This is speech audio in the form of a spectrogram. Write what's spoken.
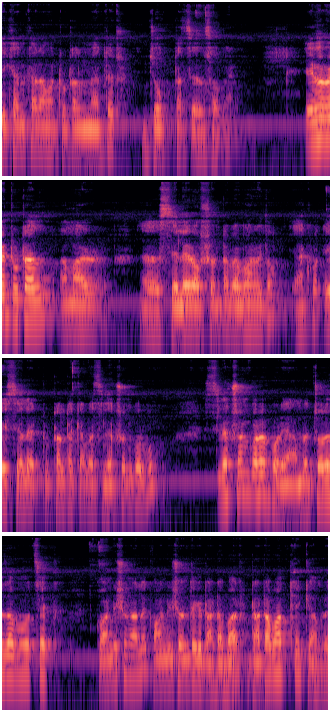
এইখানকার আমার টোটাল ম্যাথের যোগটা চেঞ্জ হবে। এইভাবে টোটাল আমার সেলের অপশনটা ব্যবহার হইতো এখন এই সেলের টোটালটাকে আমরা সিলেকশন করব। সিলেকশন করার পরে আমরা চলে যাব হচ্ছে কন্ডিশনালে কন্ডিশন থেকে ডাটা বার ডাটা বার থেকে আমরা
